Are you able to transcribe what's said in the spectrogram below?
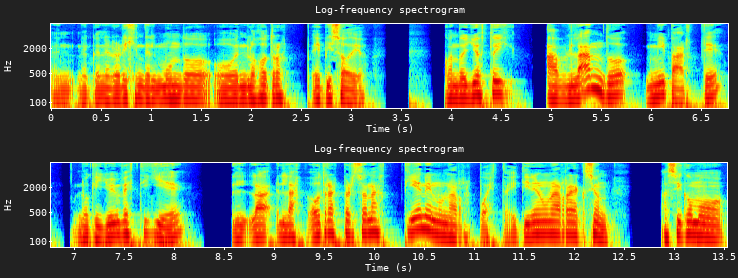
en, el origen del mundo o en los otros episodios. Cuando yo estoy hablando mi parte, lo que yo investigué, la- las otras personas tienen una respuesta y tienen una reacción. Así como,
